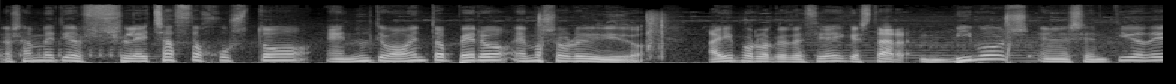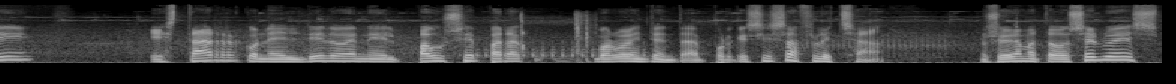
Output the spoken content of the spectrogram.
nos han metido el flechazo justo en el último momento, pero hemos sobrevivido. Ahí, por lo que os decía, hay que estar vivos en el sentido de estar con el dedo en el pause para volver a intentar. Porque si esa flecha nos hubiera matado dos héroes,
